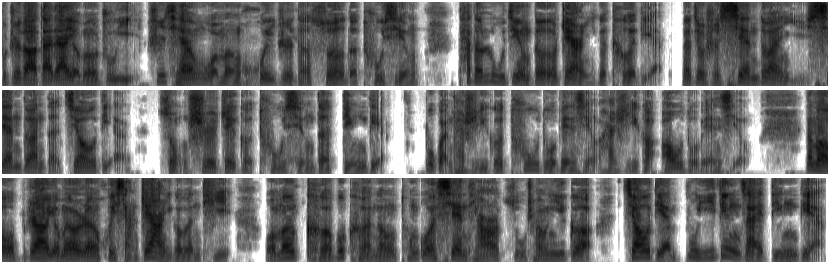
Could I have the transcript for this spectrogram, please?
不知道大家有没有注意，之前我们绘制的所有的图形，它的路径都有这样一个特点，那就是线段与线段的交点总是这个图形的顶点，不管它是一个凸多边形还是一个凹多边形。那么我不知道有没有人会想这样一个问题：我们可不可能通过线条组成一个交点不一定在顶点，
